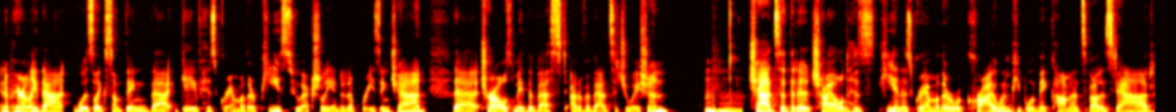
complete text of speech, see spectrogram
And apparently that was like something that gave his grandmother peace who actually ended up raising chad that charles made the best out of a bad situation Mhm. Chad said that as a child, his he and his grandmother would cry when people would make comments about his dad,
